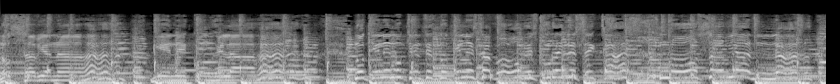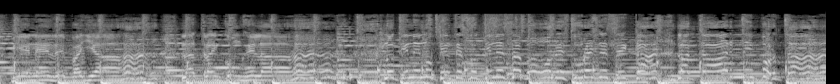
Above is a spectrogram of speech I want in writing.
No sabía nada, viene congelada. No tiene nutrientes, no tiene sabor, es dura y reseca. No sabía nada, viene de pa' allá, la traen congelada. No tiene nutrientes, no tiene sabor, es dura y reseca. La carne importa,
